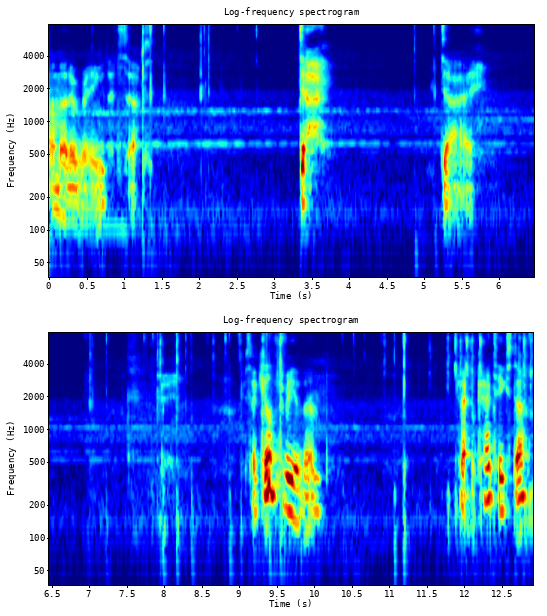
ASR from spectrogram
I'm out of range. That sucks. Die die. Okay. So I killed three of them. Can I, can I take stuff?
